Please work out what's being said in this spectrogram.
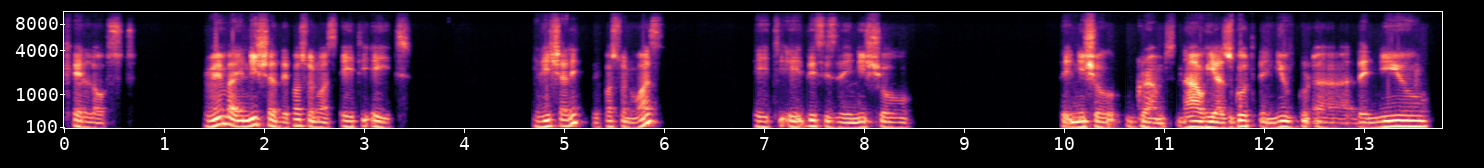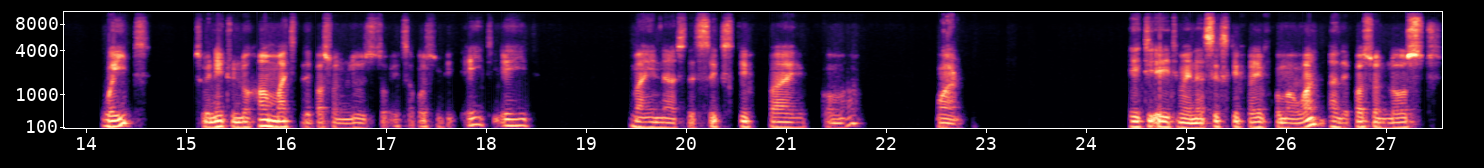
K lost. Remember, initially the person was 88. Initially, the person was 88. This is the initial the initial grams. Now he has got the new uh, the new weight. So we need to know how much the person lose. So it's supposed to be 88 minus the 65 comma 1. 88 minus 65 comma 1 and the person lost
